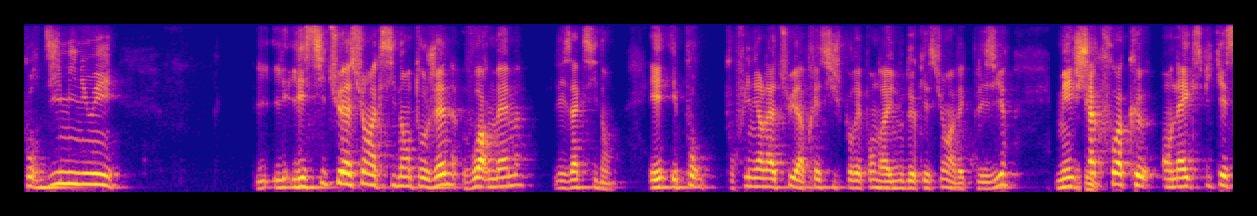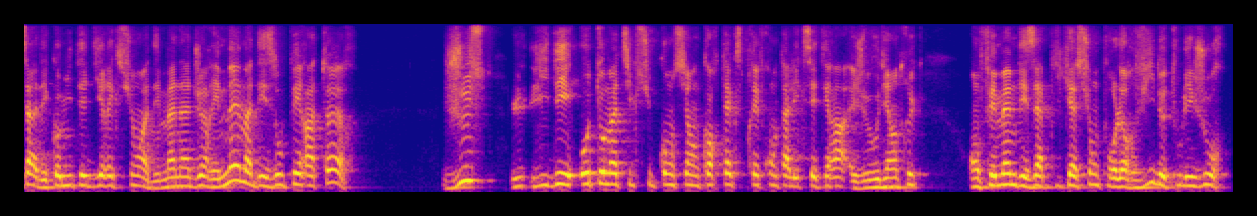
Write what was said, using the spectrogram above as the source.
pour diminuer les situations accidentogènes, voire même les accidents. Et, pour, pour finir là-dessus, après, si je peux répondre à une ou deux questions avec plaisir, mais chaque fois qu'on a expliqué ça à des comités de direction, à des managers et même à des opérateurs, juste l'idée automatique subconscient, cortex préfrontal, etc. Et je vais vous dire un truc, on fait même des applications pour leur vie de tous les jours.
